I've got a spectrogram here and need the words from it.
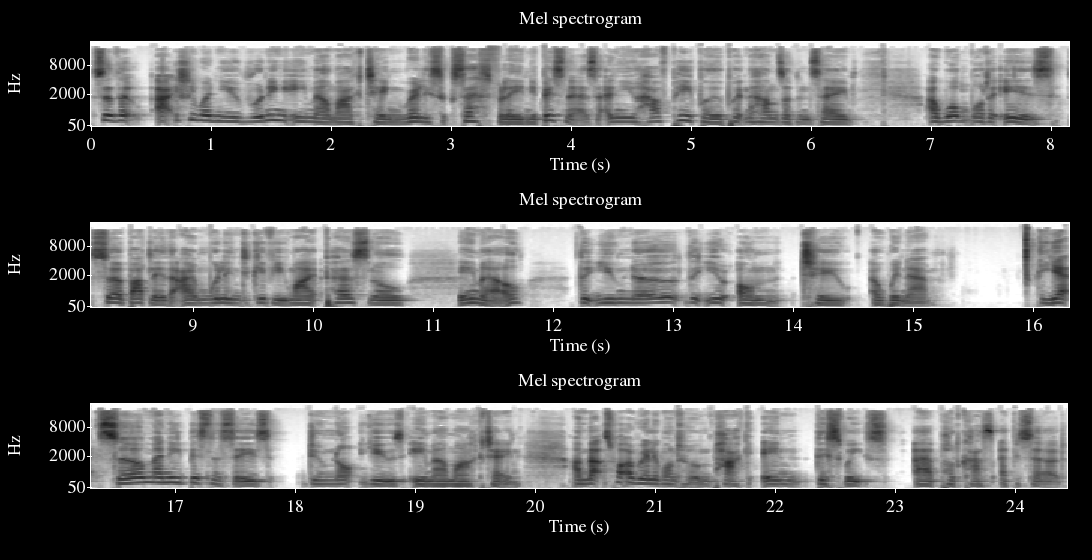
So that actually, when you're running email marketing really successfully in your business and you have people who put their hands up and say, I want what it is so badly that I'm willing to give you my personal email, that you know that you're on to a winner. Yet so many businesses do not use email marketing. And that's what I really want to unpack in this week's uh, podcast episode.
